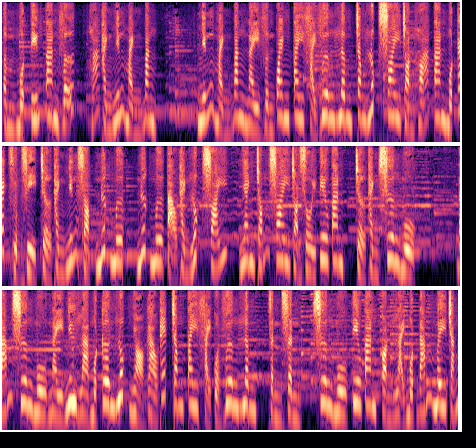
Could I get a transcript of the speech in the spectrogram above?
ầm một tiếng tan vỡ, hóa thành những mảnh băng. Những mảnh băng này vần quanh tay phải vương lâm trong lúc xoay tròn hóa tan một cách dường dị trở thành những giọt nước mưa, nước mưa tạo thành lúc xoáy, nhanh chóng xoay tròn rồi tiêu tan, trở thành sương mù. Đám sương mù này như là một cơn lốc nhỏ gào thét trong tay phải của vương lâm, dần dần, sương mù tiêu tan còn lại một đám mây trắng.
